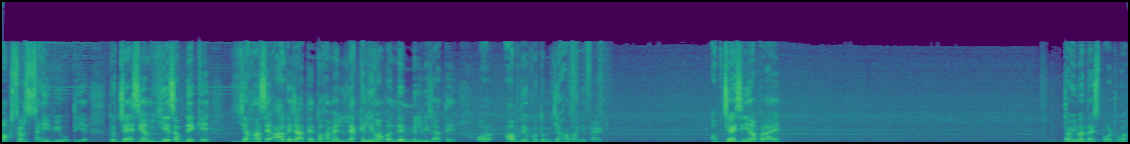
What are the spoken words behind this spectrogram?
अक्सर सही भी होती है। तो जैसे हम ये सब देख के यहाँ से आगे जाते हैं तो हमें लकली वहाँ बंदे मिल भी जाते हैं। और अब देखो तुम यहाँ वाली फाइट अब जैसे यहाँ पर आए, तभी बंदा स्पॉट हुआ।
